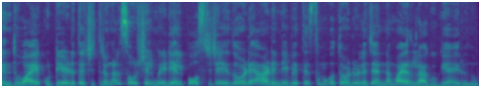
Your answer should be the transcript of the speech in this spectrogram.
ബന്ധുവായ കുട്ടിയെടുത്ത ചിത്രങ്ങൾ സോഷ്യൽ മീഡിയയിൽ പോസ്റ്റ് ചെയ്തതോടെ ആടിന്റെ വ്യത്യസ്ത മുഖത്തോടെയുള്ള ജനനം വൈറലാകുകയായിരുന്നു.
